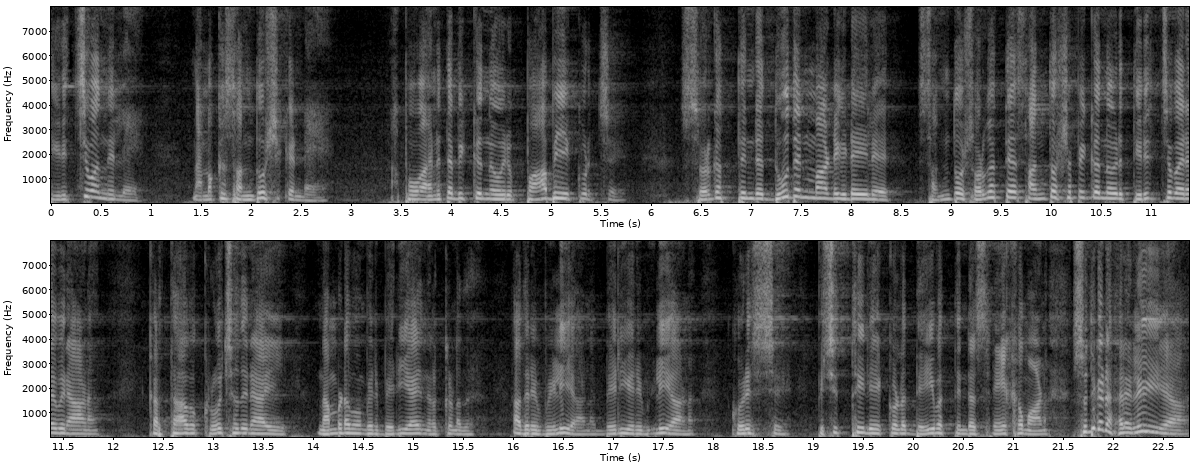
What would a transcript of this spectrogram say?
തിരിച്ചു വന്നില്ലേ? നമുക്ക് സന്തോഷിക്കണ്ടേ? അപ്പോൾ അനുതപിക്കുന്ന ഒരു പാപിയെക്കുറിച്ച് സ്വർഗത്തിന്റെ ദൂതന്മാരുടെ ഇടയിൽ സന്തോഷ സ്വർഗത്തെ സന്തോഷിപ്പിക്കുന്ന ഒരു തിരിച്ചുവരവിനാണ് കർത്താവ് ക്രൂശതിനായി നമ്മുടെ മുമ്പിൽ ബലിയായി നിൽക്കുന്നത്. അതൊരു വിളിയാണ് ബലിയൊരു വിളിയാണ്. കുരിശ് വിശുദ്ധിയിലേക്കുള്ള ദൈവത്തിന്റെ സ്നേഹമാണ്. ശ്രുതികട ഹരലീയ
